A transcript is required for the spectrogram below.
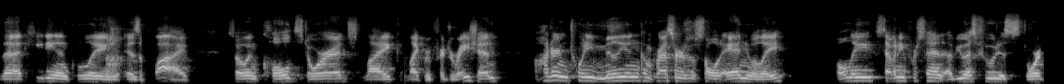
that heating and cooling is applied. So in cold storage, like like refrigeration, 120 million compressors are sold annually only 70% of US food is stored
